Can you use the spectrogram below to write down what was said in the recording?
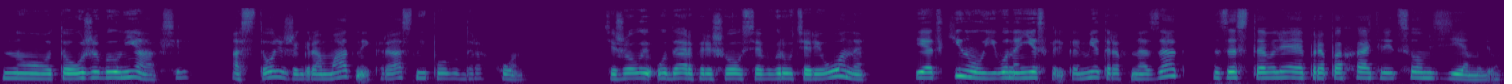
Но то уже был не Аксель, а столь же громадный красный полудракон. Тяжелый удар пришелся в грудь Ориона и откинул его на несколько метров назад, заставляя пропахать лицом землю.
